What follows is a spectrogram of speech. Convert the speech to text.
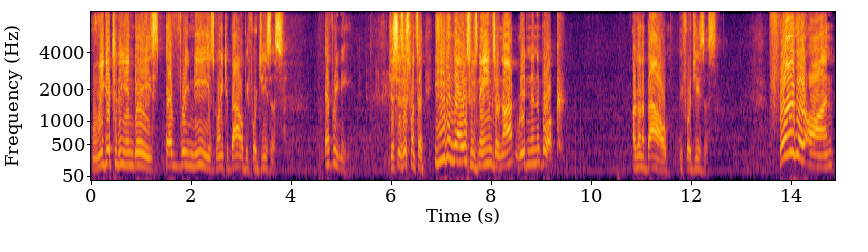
When we get to the end days, every knee is going to bow before Jesus. Every knee. Just as this one said, even those whose names are not written in the book are going to bow before Jesus. Further on,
